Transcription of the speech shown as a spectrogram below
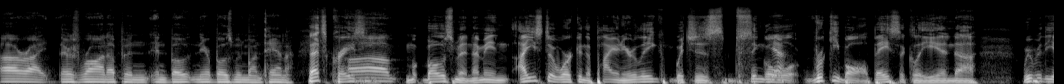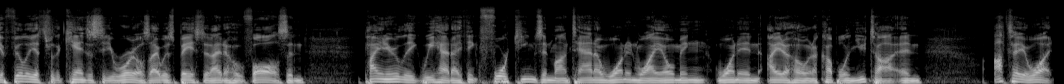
All right. There's Ron up in in Bo- near Bozeman, Montana. That's crazy. Um, Bozeman. I mean, I used to work in the Pioneer League, which is single Yeah. rookie ball, basically. And uh, we were the affiliates for the Kansas City Royals. I was based in Idaho Falls. And Pioneer League, we had, I think, four teams in Montana, one in Wyoming, one in Idaho, and a couple in Utah. And I'll tell you what,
